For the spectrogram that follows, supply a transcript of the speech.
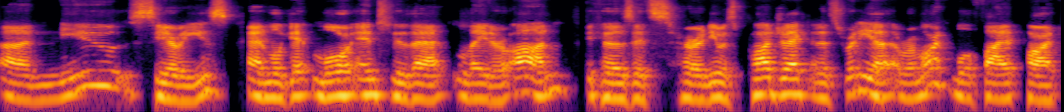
a new series, and we'll get more into that later on because it's her newest project, and it's really a, a remarkable five part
